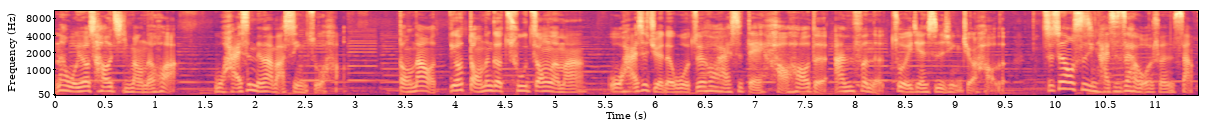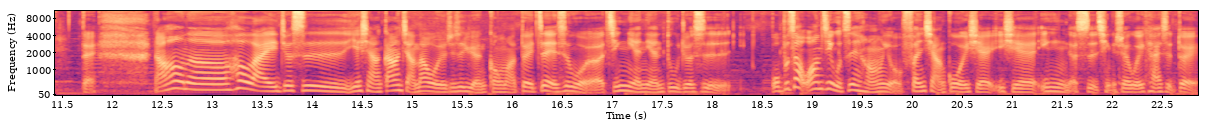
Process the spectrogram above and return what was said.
那我又超级忙的话，我还是没办法把事情做好。懂到有懂那个初衷了吗？我还是觉得我最后还是得好好的安分的做一件事情就好了。这最后事情还是在我身上，对。然后呢，后来就是也想刚刚讲到我就是员工嘛，对，这也是我今年年度就是我不知道我忘记我之前好像有分享过一些一些阴影的事情，所以我一开始对。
